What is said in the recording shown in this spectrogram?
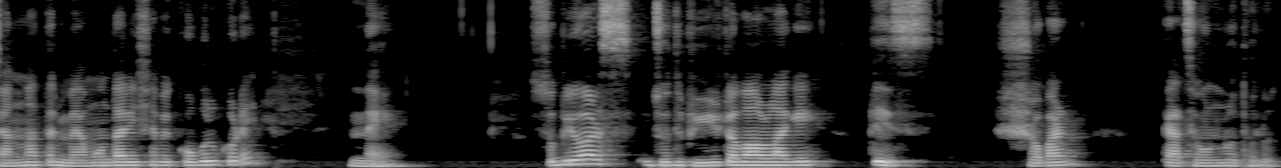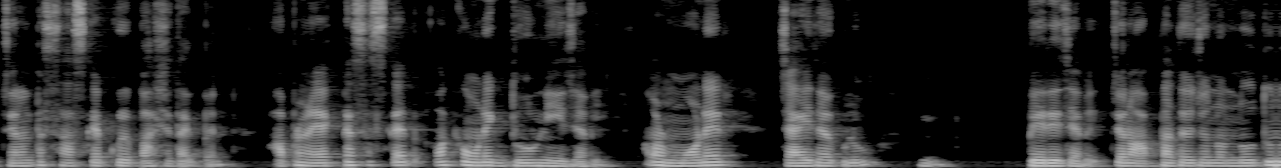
জান্নাতের মেহমানদার হিসাবে কবুল করে নেয়। সো ভিওয়ার্স যদি ভিডিওটা ভালো লাগে প্লিজ সবার কাছে অনুরোধ হলো, চ্যানেলটা সাবস্ক্রাইব করে পাশে থাকবেন। আপনার একটা সাবস্ক্রাইব আমাকে অনেক দূর নিয়ে যাবে। আমার মনের চাহিদাগুলো বেড়ে যাবে যেন আপনাদের জন্য নতুন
